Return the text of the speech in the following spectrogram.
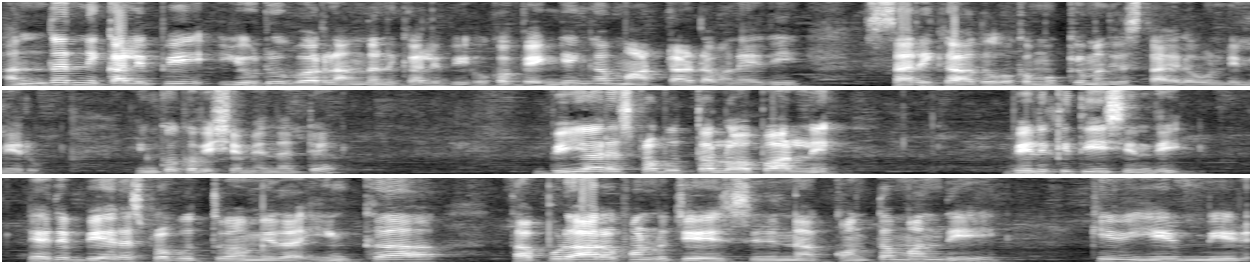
అందరినీ కలిపి యూట్యూబర్లు అందరినీ కలిపి ఒక వ్యంగ్యంగా మాట్లాడడం అనేది సరికాదు. ఒక ముఖ్యమంత్రి స్థాయిలో ఉండి మీరు. ఇంకొక విషయం ఏంటంటే బీఆర్ఎస్ ప్రభుత్వ లోపాలని వెలికి తీసింది. లేదా బీఆర్ఎస్ ప్రభుత్వం మీద ఇంకా తప్పుడు ఆరోపణలు చేసిన కొంతమందికి మీరు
